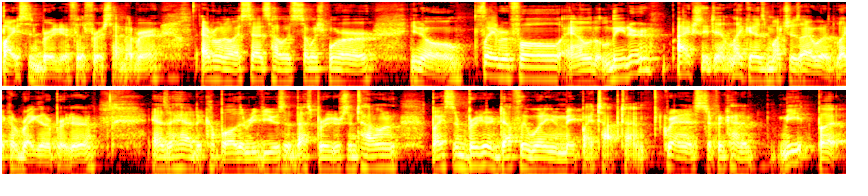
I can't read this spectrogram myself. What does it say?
bison burger for the first time ever. Everyone always says how it's so much more you know flavorful and a little bit leaner. I actually didn't like it as much as I would like a regular burger. As I had a couple other reviews of the best burgers in town, bison burger definitely wouldn't even make my top ten. Granted, it's different kind of meat, but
